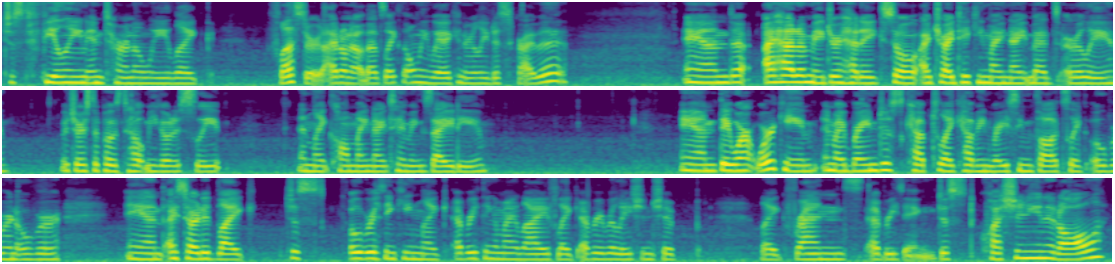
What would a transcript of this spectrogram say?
just feeling internally like flustered. I don't know. That's like the only way I can really describe it. And I had a major headache, so I tried taking my night meds early, which are supposed to help me go to sleep and like calm my nighttime anxiety. And they weren't working, and my brain just kept like having racing thoughts like over and over. And I started like just overthinking like everything in my life, like every relationship like friends, everything, just questioning it all.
